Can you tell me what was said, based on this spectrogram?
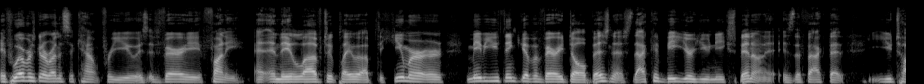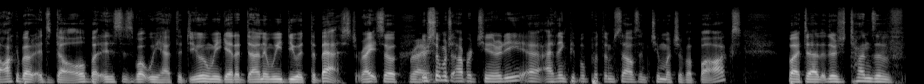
if whoever's going to run this account for you is, is very funny and, and, they love to play up the humor or maybe you think you have a very dull business that could be your unique spin on it is the fact that you talk about it's dull but this is what we have to do and we get it done and we do it the best right? So right. there's so much opportunity. Uh, i think people put themselves in too much of a box but uh, there's tons of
